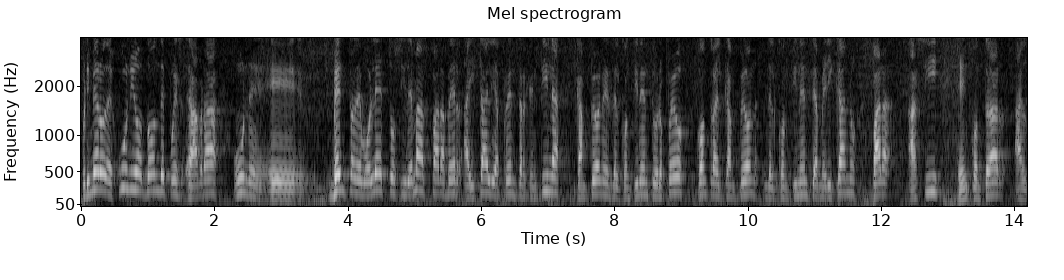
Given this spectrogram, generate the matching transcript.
primero de junio, donde pues habrá un... Eh, eh, venta de boletos y demás para ver a Italia frente a Argentina, campeones del continente europeo contra el campeón del continente americano, para así encontrar al,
